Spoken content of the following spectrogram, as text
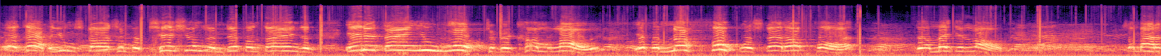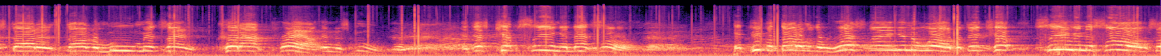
For example, you can start some petitions and different things, and anything you want to become law, if enough folk will stand up for it, they'll make it law. Somebody started started a movement saying, cut out prayer in the school, and just kept singing that song. And people thought it was the worst thing in the world, but they kept singing the song so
